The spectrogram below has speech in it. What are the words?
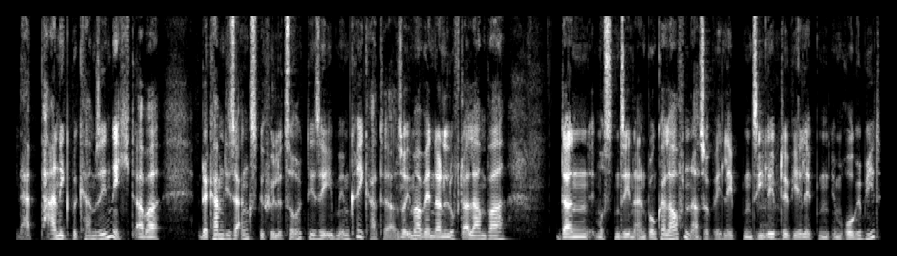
na, Panik bekam sie nicht, aber da kamen diese Angstgefühle zurück, die sie eben im Krieg hatte. Also mhm. immer wenn dann Luftalarm war, dann mussten sie in einen Bunker laufen. Also wir lebten, sie mhm. lebte, wir lebten im Ruhrgebiet.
